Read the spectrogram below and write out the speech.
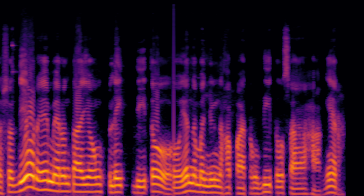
So, sa Diore, meron tayong plate dito. So, yan naman yung nakapatong dito sa hanger.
